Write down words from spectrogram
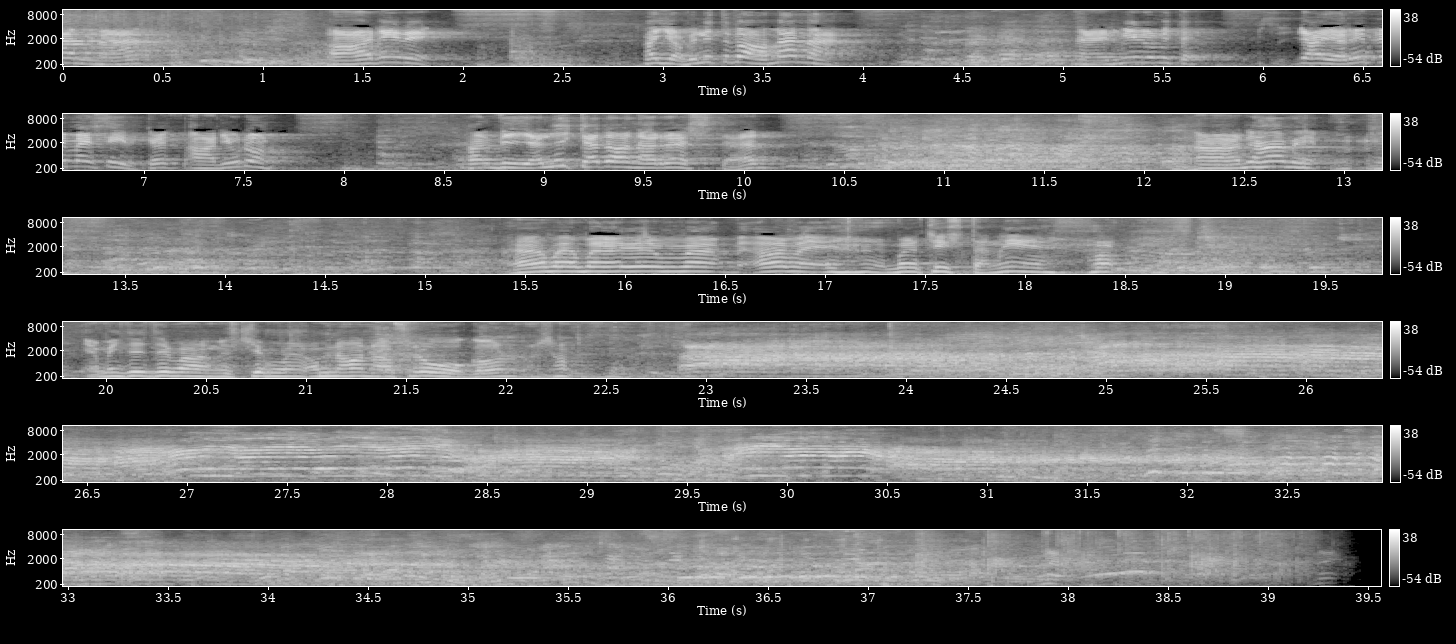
mamma. Ja, det är det. Ja, jag vill inte vara mamma. Nej, det vill hon inte. Ja, jag rymde med i cirkus. Ja, det gjorde hon. Ja, Vi har likadana röster. Ja, det har vi. Ja, vad, vad, vad, ja, vad, tysta ni är. Jag vet inte vad ni ska... Om ni har några frågor. Så. Ah!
